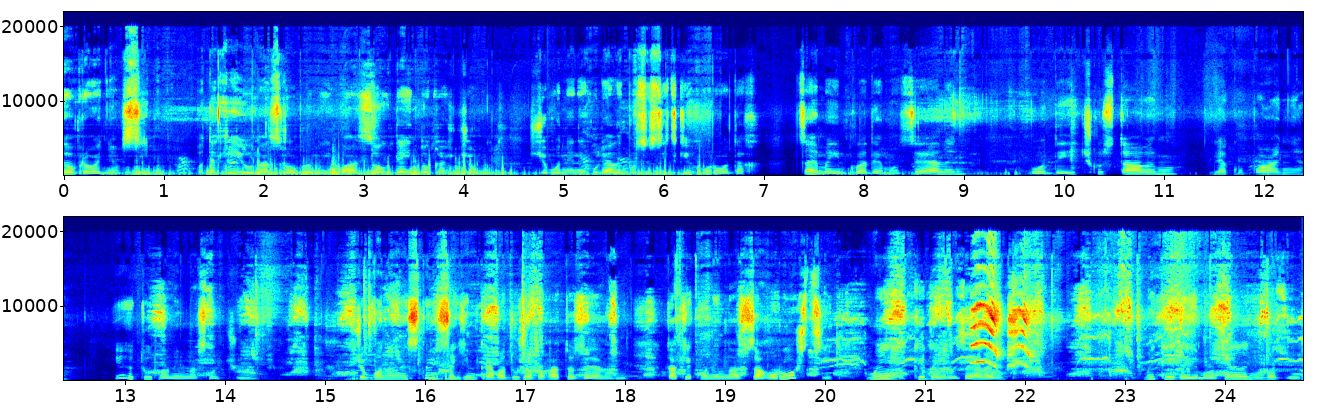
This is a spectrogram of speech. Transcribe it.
Доброго дня всім! Отакий у нас зроблений базок для індокачок, щоб вони не гуляли по сусідських городах. Це ми їм кладемо зелень, водичку ставимо для купання. І отут вони в нас ночують. Щоб вони неслися, їм треба дуже багато зелені. Так як вони в нас в загорожці, ми кидаємо зелень. Ми кидаємо зелень у базок.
